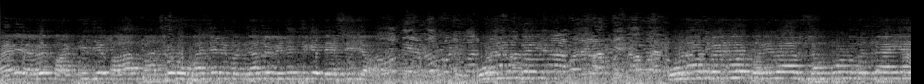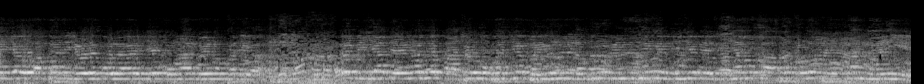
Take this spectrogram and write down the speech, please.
બાકી જે પાછળ ઊભા છે ને, બધાને વિનંતી કે બેસી જાઓ. પરિવાર સંપૂર્ણ બધા અહીંયા જાઓ, બાપાની જોડે બોલાવે છે કોણાભાઈનો પરિવાર. હવે બીજા બહેનો જે પાછળ ઊભા છે ભાઈઓને નમ્ર વિનંતી કે નીચે બેસી જાઓ તો આપણે થોડું પ્રોત્સાહન માણીએ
